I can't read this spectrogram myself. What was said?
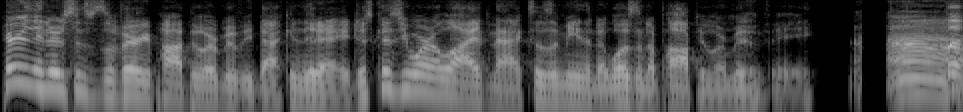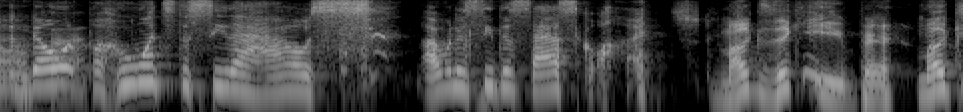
Harry and the Hendersons was a very popular movie back in the day. Just because you weren't alive, Max, doesn't mean that it wasn't a popular movie. Oh, but no, but who wants to see the house? I want to see the Sasquatch. Mug Zicky, Bear- Mug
